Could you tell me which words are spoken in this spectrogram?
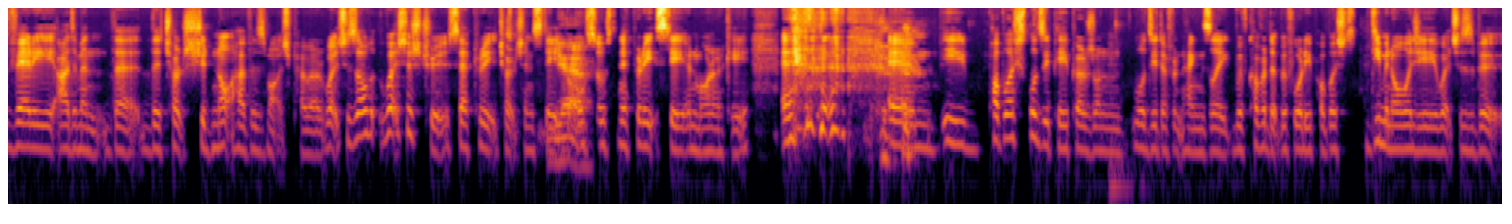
very adamant that the church should not have as much power, which is all, which is true. Separate church and state, Yeah. but also separate state and monarchy. um, he published loads of papers on loads of different things. Like we've covered it before. He published Demonology, which is about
